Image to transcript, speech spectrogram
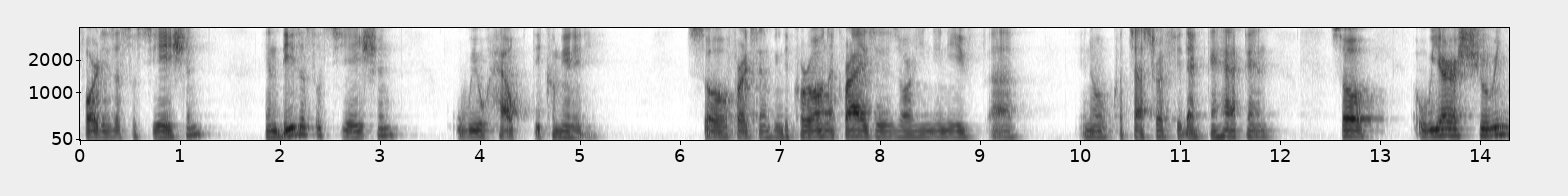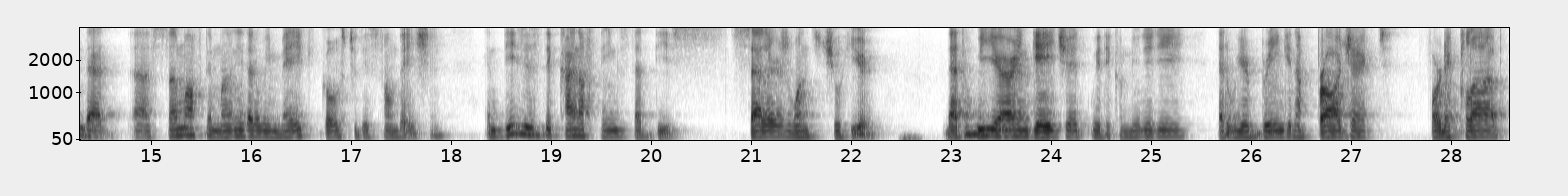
for this association, and this association will help the community. So, for example, in the Corona crisis or in any uh, you know catastrophe that can happen, so we are assuring that uh, some of the money that we make goes to this foundation, and this is the kind of things that these sellers want to hear that we are engaged with the community, that we are bringing a project for the club,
